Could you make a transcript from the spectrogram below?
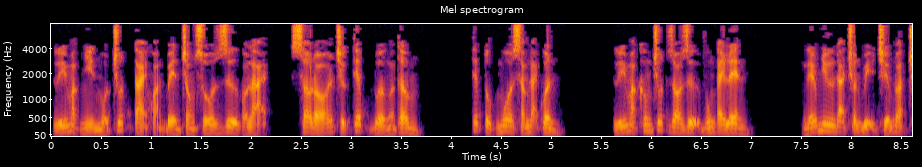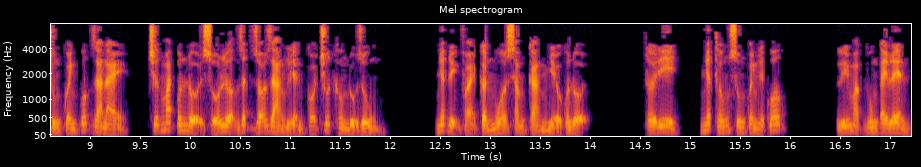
lý mặc nhìn một chút tài khoản bên trong số dư còn lại, sau đó trực tiếp vừa quan tâm. Tiếp tục mua sắm đại quân. Lý mặc không chút do dự vung tay lên nếu như đã chuẩn bị chiếm đoạt chung quanh quốc gia này, trước mắt quân đội số lượng rất rõ ràng liền có chút không đủ dùng. Nhất định phải cần mua sắm càng nhiều quân đội. Tới đi, nhất thống xung quanh liệt quốc. Lý mặc vung tay lên.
